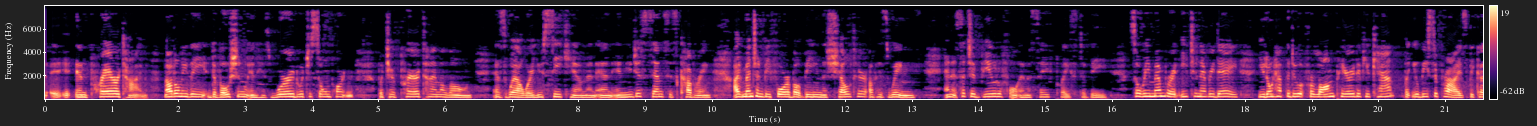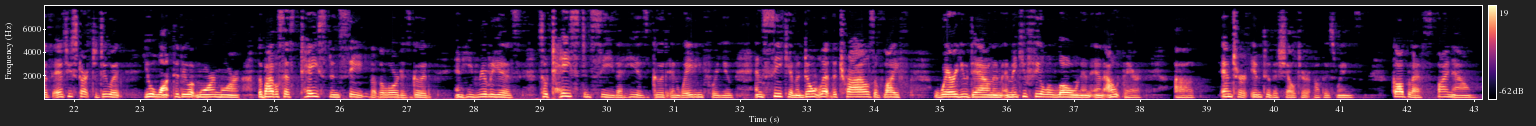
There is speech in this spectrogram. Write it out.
and prayer time. Not only the devotion in His Word, which is so important, but your prayer time alone as well, where you seek Him and, and, and you just sense His covering. I've mentioned before about being in the shelter of His wings, and it's such a beautiful and a safe place to be. So remember it each and every day. You don't have to do it for a long period if you can't, but you'll be surprised because as you start to do it, you'll want to do it more and more. The Bible says, taste and see that the Lord is good and He really is. So taste and see that He is good and waiting for you and seek Him and don't let the trials of life wear you down and, and make you feel alone and, and out there. Uh, enter into the shelter of His wings. God bless. Bye now.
